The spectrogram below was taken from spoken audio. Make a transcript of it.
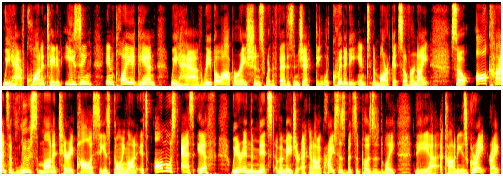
We have quantitative easing in play again. We have repo operations where the Fed is injecting liquidity into the markets overnight. So, all kinds of loose monetary policy is going on. It's almost as if we are in the midst of a major economic crisis, but supposedly the uh, economy is great, right?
